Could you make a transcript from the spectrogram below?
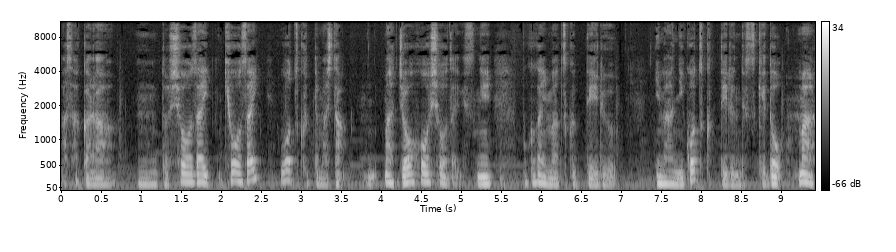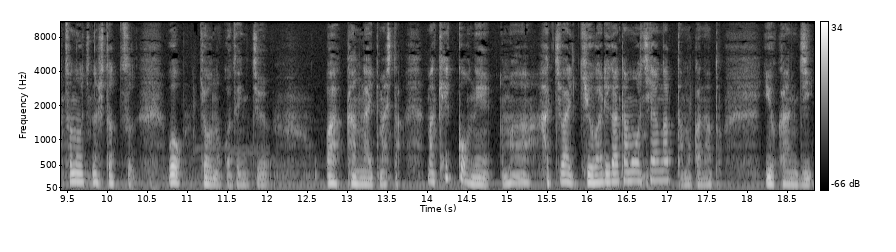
朝から、うんと、商材、教材を作ってました。まあ、情報商材ですね。僕が今作っている今2個作っているんですけど、まあそのうちの1つを今日の午前中は考えてました。まあ結構ね、まあ8割、9割方も仕上がったのかなという感じ。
